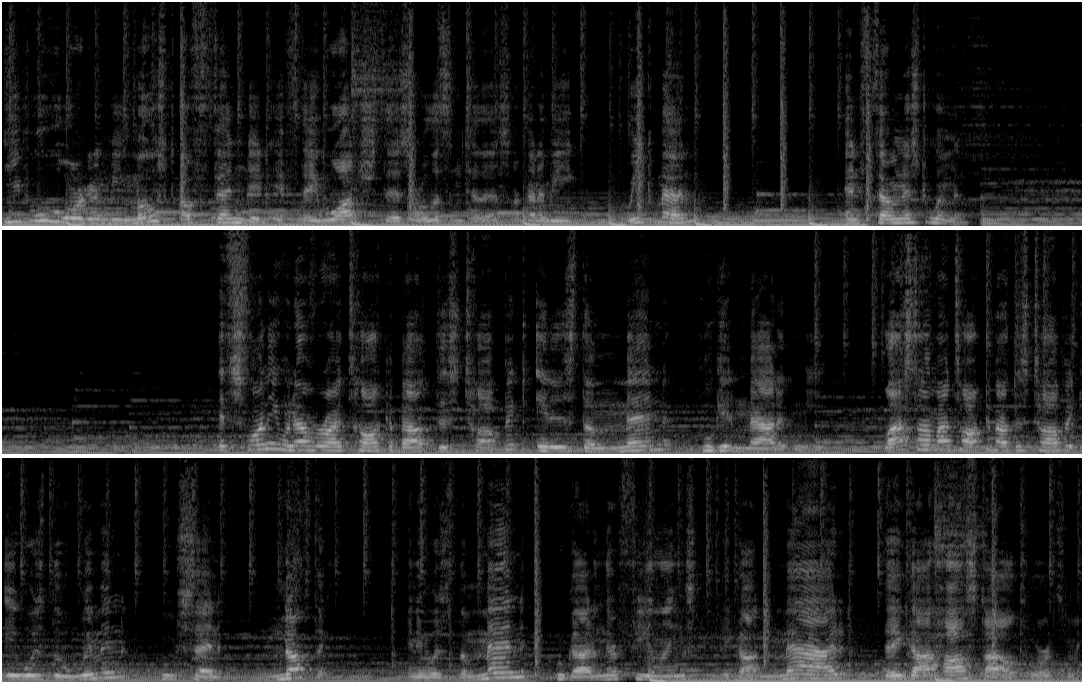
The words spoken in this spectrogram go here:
people who are going to be most offended if they watch this or listen to this are going to be weak men and feminist women. It's funny whenever I talk about this topic, it is the men who get mad at me. Last time I talked about this topic, it was the women who said nothing. And it was the men who got in their feelings, they got mad, they got hostile towards me.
